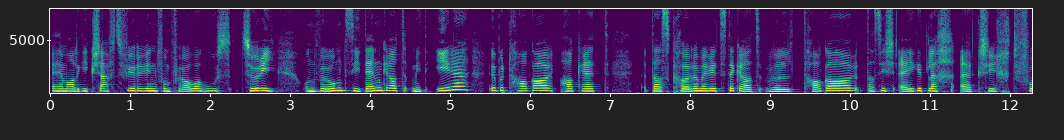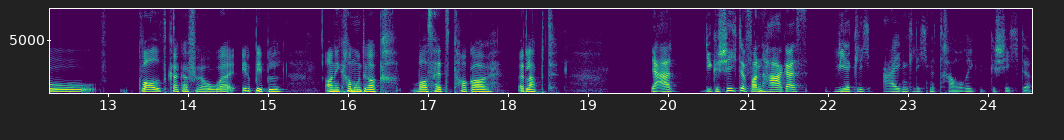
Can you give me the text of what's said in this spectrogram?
ehemalige Geschäftsführerin vom Frauenhaus Zürich. Und warum sie dann gerade mit ihr über die Hagar hat geredet, das hören wir jetzt gerade, weil die Hagar, das ist eigentlich eine Geschichte von Gewalt gegen Frauen in der Bibel. Annika Mundrak, was hat die Hagar erlebt? Ja, die Geschichte von Hagar ist wirklich eigentlich eine traurige Geschichte.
